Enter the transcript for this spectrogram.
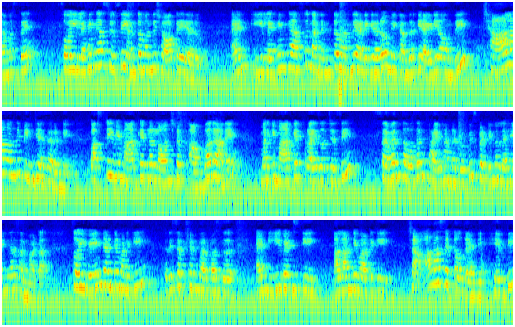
నమస్తే. సో ఈ లెహెంగాస్ చూసి ఎంతమంది షాక్ అయ్యారు? అండ్ ఈ లెహెంగాస్ నన్ను ఎంతమంది అడిగారో మీకు అందరికీ ఐడియా ఉంది. చాలా మంది పింక్ చేశారండి. ఫస్ట్ ఇవి మార్కెట్లో లాంచ్ అవ్వగానే మనకి మార్కెట్ ప్రైస్ వచ్చేసి seven thousand five hundred rupees పెట్టిన లెహెంగాస్ అన్నమాట. సో ఇవేంటంటే మనకి రిసెప్షన్ పర్పస్ అండ్ ఈవెంట్స్కి అలాంటి వాటికి చాలా సెట్ అవుతాయండి. హెవీ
